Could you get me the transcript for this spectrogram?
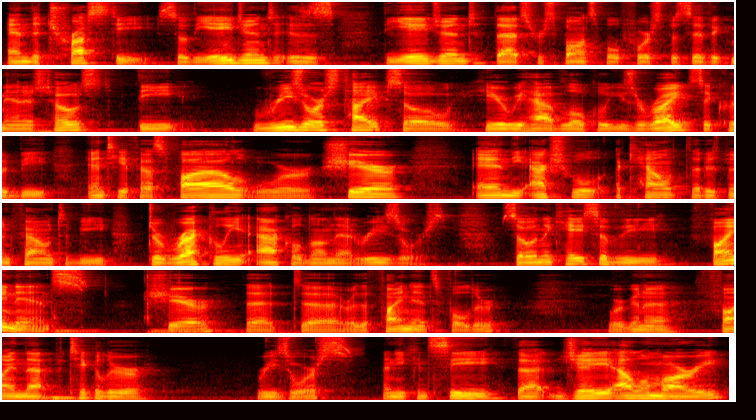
and the trustee. So the agent is the agent that's responsible for specific managed host. The resource type, so here we have local user rights. It could be NTFS file or share and the actual account that has been found to be directly ACLed on that resource. So in the case of the finance share that uh, or the finance folder, we're going to find that particular resource and you can see that J Alomari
